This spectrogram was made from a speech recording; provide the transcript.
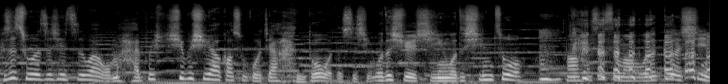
可是除了这些之外，我们还不需不需要告诉国家很多我的事情，我的血型、我的星座嗯。啊，还是什么 我的个性，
